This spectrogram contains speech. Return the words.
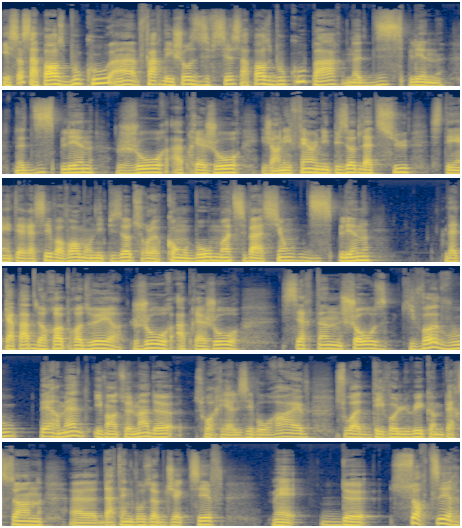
Et ça, ça passe beaucoup, hein, faire des choses difficiles, ça passe beaucoup par notre discipline notre discipline jour après jour. Et j'en ai fait un épisode là-dessus. Si tu es intéressé, va voir mon épisode sur le combo motivation-discipline. D'être capable de reproduire jour après jour certaines choses qui vont vous permettre éventuellement de soit réaliser vos rêves, soit d'évoluer comme personne, euh, d'atteindre vos objectifs, mais de sortir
